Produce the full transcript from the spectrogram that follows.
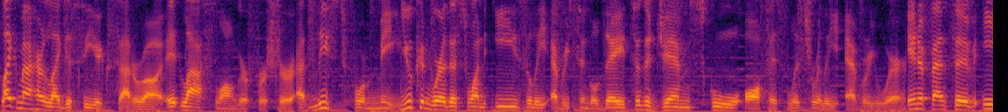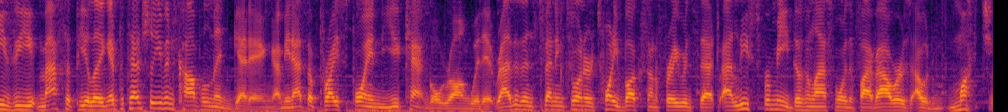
like Maahir Legacy, etc. It lasts longer for sure, at least for me. You can wear this one easily every single day to the gym, school, office, literally everywhere. Inoffensive, easy, mass appealing, and potentially even compliment getting. I mean, at the price point, you can't go wrong with it. Rather than spending 220 bucks on a fragrance that, at least for me, doesn't last more than five hours, I would much,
